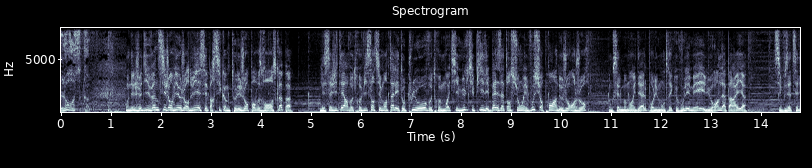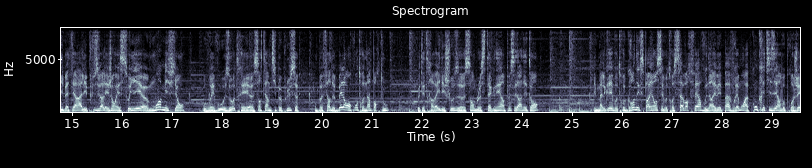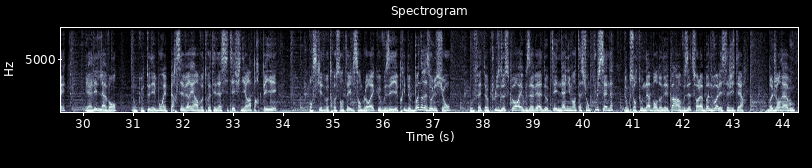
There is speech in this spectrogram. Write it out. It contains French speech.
L'horoscope. On est le jeudi 26 janvier aujourd'hui et c'est parti comme tous les jours pour votre horoscope. Les Sagittaires, votre vie sentimentale est au plus haut, votre moitié multiplie les belles attentions et vous surprend hein, de jour en jour. Donc c'est le moment idéal pour lui montrer que vous l'aimez et lui rendre l'appareil. Si vous êtes célibataire, allez plus vers les gens et soyez euh, moins méfiant. Ouvrez-vous aux autres et euh, sortez un petit peu plus. On peut faire de belles rencontres n'importe où. Côté travail, les choses euh, semblent stagner un peu ces derniers temps. Et malgré votre grande expérience et votre savoir-faire, vous n'arrivez pas vraiment à concrétiser vos projets et à aller de l'avant. Donc euh, tenez bon et persévérez, hein, votre ténacité finira par payer. Pour ce qui est de votre santé, il semblerait que vous ayez pris de bonnes résolutions. Vous faites euh, plus de sport et vous avez adopté une alimentation plus saine. Donc surtout n'abandonnez pas, hein, vous êtes sur la bonne voie les Sagittaires. Bonne journée à vous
